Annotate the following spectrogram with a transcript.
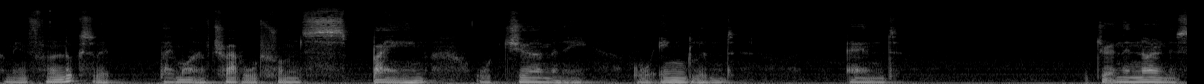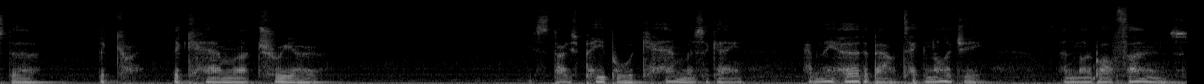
I mean, from the looks of it, they might have travelled from Spain or Germany or England, and, and they're known as the the the camera trio. It's those people with cameras again. Haven't they heard about technology and mobile phones?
